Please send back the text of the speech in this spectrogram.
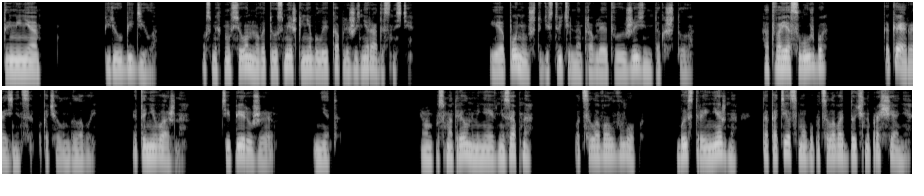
«Ты меня переубедила», — усмехнулся он, но в этой усмешке не было и капли жизнерадостности. «Я понял, что действительно отравляю твою жизнь, так что...» «А твоя служба?» «Какая разница?» — покачал он головой. «Это не важно. Теперь уже нет». Он посмотрел на меня и внезапно поцеловал в лоб. Быстро и нежно, так отец мог бы поцеловать дочь на прощание,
